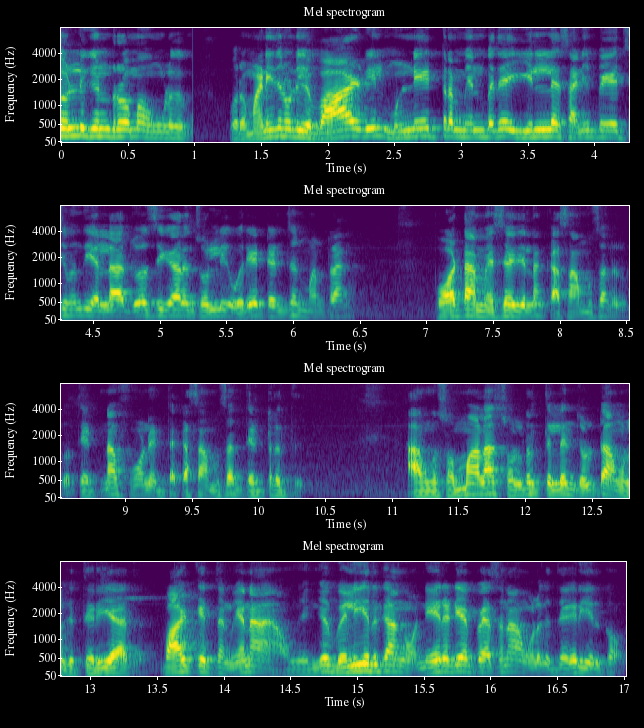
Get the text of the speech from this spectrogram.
சொல்லுகின்றோமோ உங்களுக்கு ஒரு மனிதனுடைய வாழ்வில் முன்னேற்றம் என்பதே இல்லை. சனி பெயர்ச்சி வந்து எல்லா ஜோசிக்காரும் சொல்லி ஒரே டென்ஷன் பண்ணுறாங்க போட்டால் மெசேஜ் எல்லாம் கசாமுசான்னு இருக்கும். தெட்டினா ஃபோன் எடுத்தால் கசாமுசான்னு திட்டுறது. அவங்க சும்மாலாம் சொல்கிறது இல்லைன்னு சொல்லிட்டு அவங்களுக்கு தெரியாது. வாழ்க்கை தன் ஏன்னா அவங்க எங்கே வெளியே இருக்காங்க. நேரடியாக பேசினா அவங்களுக்கு தைரியம் இருக்கும்.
